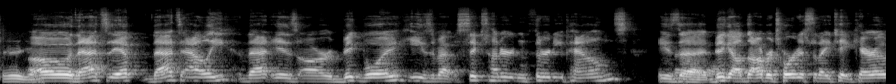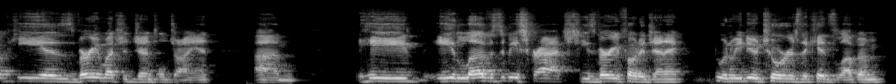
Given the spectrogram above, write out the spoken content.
There you go. Oh, that's yep. That's Ali. That is our big boy. He's about 630 pounds. He's a big Aldabra tortoise that I take care of. He is very much a gentle giant. Um, he he loves to be scratched. He's very photogenic. When we do tours, the kids love him.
